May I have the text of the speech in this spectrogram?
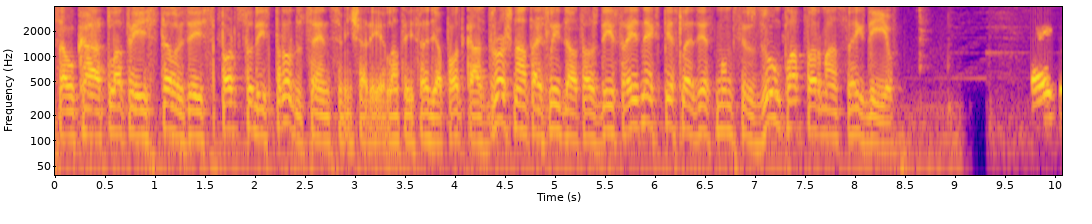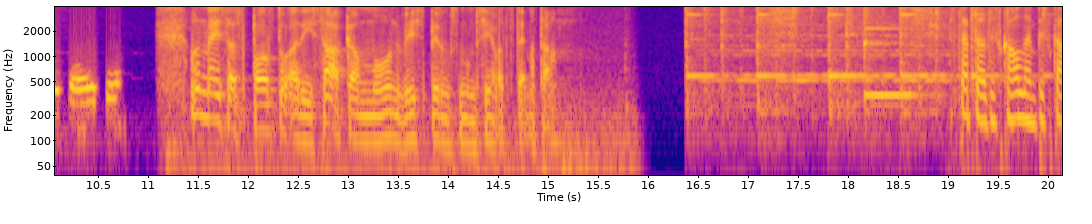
Savukārt Latvijas televīzijas sporta studijas producents, viņš arī ir Latvijas radio podkāstu drošinātājs, līdzautors Dīvs Reiznieks pieslēdzies. Mums ir Zoom platformā. Sveiks, Dīvu! Sveiki, sveiki! Un mēs ar sportu arī sākam, un vispirms mums ievads tematā. Starptautiskā olimpiskā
